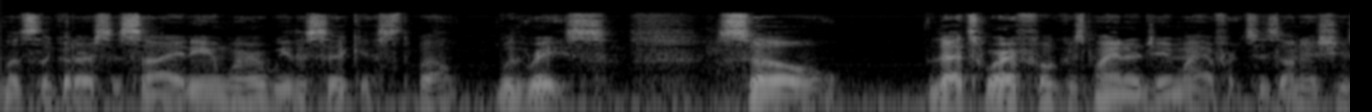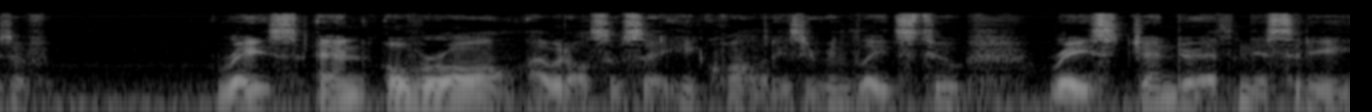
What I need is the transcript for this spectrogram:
Let's look at our society, and where are we the sickest? Well, with race. So that's where I focus my energy and my efforts is on issues of race and overall, I would also say equality as it relates to race, gender, ethnicity,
